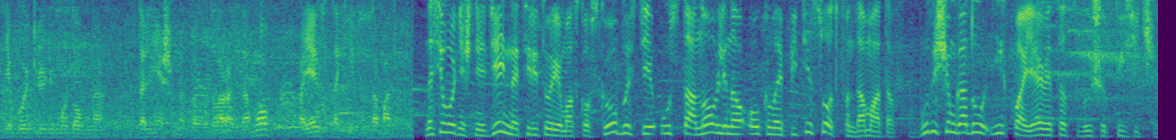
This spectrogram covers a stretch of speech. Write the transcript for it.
где будет людям удобно, в дальнейшем это в дворах домов, появятся такие фундаматы. На сегодняшний день на территории Московской области установлено около 500 фундаматов. В будущем году их появится свыше тысячи.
